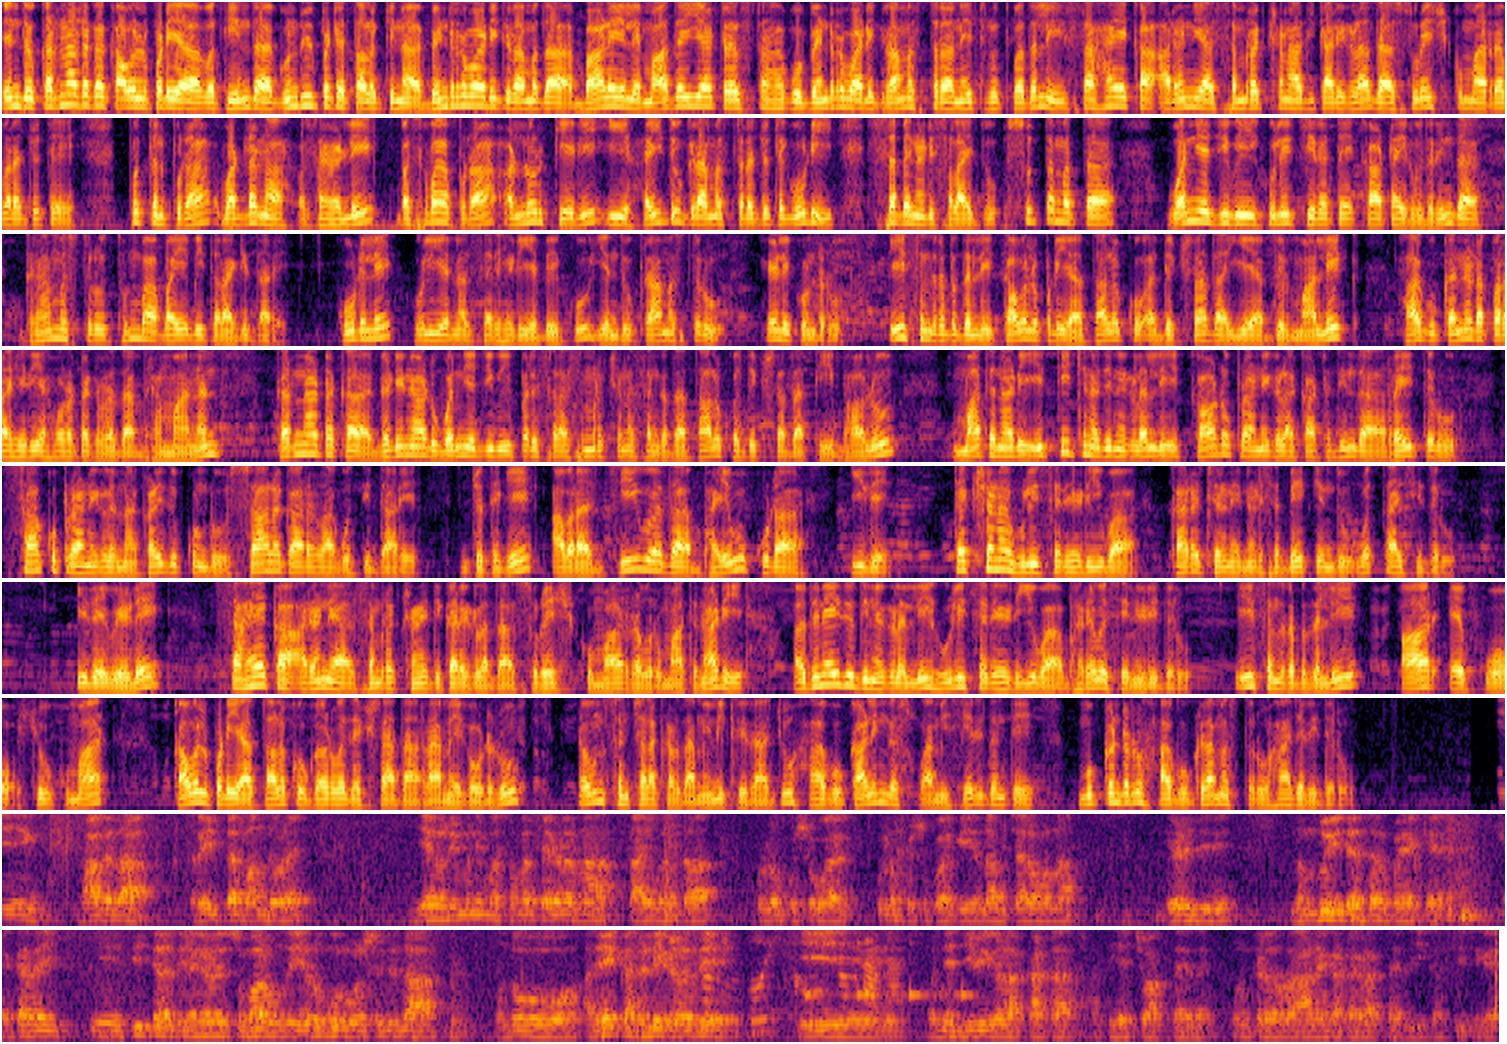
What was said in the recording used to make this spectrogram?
ಇಂದು ಕರ್ನಾಟಕ ಕಾವಲು ಪಡೆಯ ವತಿಯಿಂದ ಗುಂಡ್ಲುಪೇಟೆ ತಾಲೂಕಿನ ಬೆಂಡರವಾಡಿ ಗ್ರಾಮದ ಬಾಳೆಎಲೆ ಮಾದಯ್ಯ ಟ್ರಸ್ಟ್ ಹಾಗೂ ಬೆಂಡರವಾಡಿ ಗ್ರಾಮಸ್ಥರ ನೇತೃತ್ವದಲ್ಲಿ ಸಹಾಯಕ ಅರಣ್ಯ ಸಂರಕ್ಷಣಾಧಿಕಾರಿಗಳಾದ ಸುರೇಶ್ ಕುಮಾರ್ ರವರ ಜೊತೆ ಪುತ್ತನ್ಪುರ, ವಡ್ಡನ ಹೊಸಹಳ್ಳಿ, ಬಸವಾಪುರ, ಅಣ್ಣೂರ್ಕೇರಿ ಈ ಐದು ಗ್ರಾಮಸ್ಥರ ಜೊತೆಗೂಡಿ ಸಭೆ ನಡೆಸಲಾಯಿತು. ಸುತ್ತಮುತ್ತ ವನ್ಯಜೀವಿ ಹುಲಿ ಚಿರತೆ ಕಾಟ ಇರುವುದರಿಂದ ಗ್ರಾಮಸ್ಥರು ತುಂಬಾ ಭಯಭೀತರಾಗಿದ್ದಾರೆ. ಕೂಡಲೇ ಹುಲಿಯನ್ನು ಸೆರೆಹಿಡಿಯಬೇಕು ಎಂದು ಗ್ರಾಮಸ್ಥರು ಹೇಳಿಕೊಂಡರು. ಈ ಸಂದರ್ಭದಲ್ಲಿ ಕಾವಲು ಪಡೆಯ ತಾಲೂಕು ಅಧ್ಯಕ್ಷರಾದ ಎ. ಅಬ್ದುಲ್ ಮಾಲಿಕ್ ಹಾಗೂ ಕನ್ನಡ ಪರ ಹಿರಿಯ ಹೋರಾಟಗಾರರಾದ ಬ್ರಹ್ಮಾನಂದ್, ಕರ್ನಾಟಕ ಗಡಿನಾಡು ವನ್ಯಜೀವಿ ಪರಿಸರ ಸಂರಕ್ಷಣಾ ಸಂಘದ ತಾಲೂಕು ಅಧ್ಯಕ್ಷರಾದ ಪಿ. ಬಾಲು ಮಾತನಾಡಿ, ಇತ್ತೀಚಿನ ದಿನಗಳಲ್ಲಿ ಕಾಡು ಪ್ರಾಣಿಗಳ ಕಾಟದಿಂದ ರೈತರು ಸಾಕು ಪ್ರಾಣಿಗಳನ್ನು ಕಳೆದುಕೊಂಡು ಸಾಲಗಾರರಾಗುತ್ತಿದ್ದಾರೆ. ಜೊತೆಗೆ ಅವರ ಜೀವದ ಭಯವೂ ಕೂಡ ಇದೆ. ತಕ್ಷಣ ಹುಲಿ ಸೆರೆ ಹಿಡಿಯುವ ಕಾರ್ಯಾಚರಣೆ ನಡೆಸಬೇಕೆಂದು ಒತ್ತಾಯಿಸಿದರು. ಇದೇ ವೇಳೆ ಸಹಾಯಕ ಅರಣ್ಯ ಸಂರಕ್ಷಣಾಧಿಕಾರಿಗಳಾದ ಸುರೇಶ್ ಕುಮಾರ್ ರವರು ಮಾತನಾಡಿ, ಹದಿನೈದು ದಿನಗಳಲ್ಲಿ ಹುಲಿ ಸೆರೆ ಹಿಡಿಯುವ ಭರವಸೆ ನೀಡಿದರು. ಈ ಸಂದರ್ಭದಲ್ಲಿ ಆರ್ಎಫ್ಒ ಶಿವಕುಮಾರ್ ಕಾವಲು ಪಡೆಯ ತಾಲೂಕು ಗೌರವಾಧ್ಯಕ್ಷರಾದ ರಾಮೇಗೌಡರು, ಟೌನ್ ಸಂಚಾಲಕರಾದ ಮಿಮಿಕ್ರಿ ರಾಜು ಹಾಗೂ ಕಾಳಿಂಗಸ್ವಾಮಿ ಸೇರಿದಂತೆ ಮುಖಂಡರು ಹಾಗೂ ಗ್ರಾಮಸ್ಥರು ಹಾಜರಿದ್ದರು. ಈ ಭಾಗದ ರೈತ ಬಾಂಧವರೇ, ಏನು ನಿಮ್ಮ ನಿಮ್ಮ ಸಮಸ್ಯೆಗಳನ್ನು ಸಾಯುವಂತ ಕುಲಕುಶವಾಗಿ ಕುಲಕುಶವಾಗಿ ಎಲ್ಲ ವಿಚಾರವನ್ನು ಹೇಳಿದ್ದೀರಿ ನಮ್ಮದು ಇದೆ ಸರ್ ಭಯಕ್ಕೆ ಯಾಕಂದರೆ ಇತ್ತೀಚಿನ ದಿನಗಳಲ್ಲಿ ಸುಮಾರು ಒಂದು ಎರಡು ಮೂರು ವರ್ಷದಿಂದ ಒಂದು ಅನೇಕ ಹಳ್ಳಿಗಳಲ್ಲಿ ಈ ವನ್ಯಜೀವಿಗಳ ಕಾಟ ಅತಿ ಹೆಚ್ಚು ಆಗ್ತಾ ಇದೆ. ಒಂದು ಕಡೆ ನೋಡೋ ಆನೆ ಕಾಟಗಳಾಗ್ತಾ ಇದೆ ಈಗ ಇತ್ತೀಚೆಗೆ.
